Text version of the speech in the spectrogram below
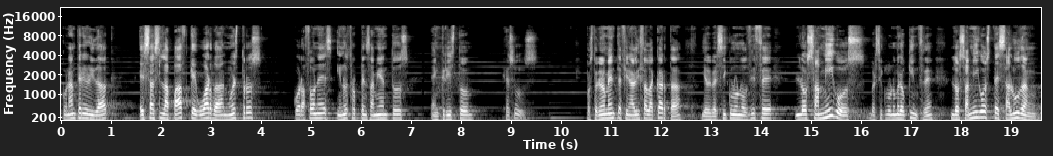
con anterioridad, esa es la paz que guarda nuestros corazones y nuestros pensamientos en Cristo Jesús. Posteriormente finaliza la carta y el versículo nos dice, los amigos, versículo número 15, los amigos te saludan.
